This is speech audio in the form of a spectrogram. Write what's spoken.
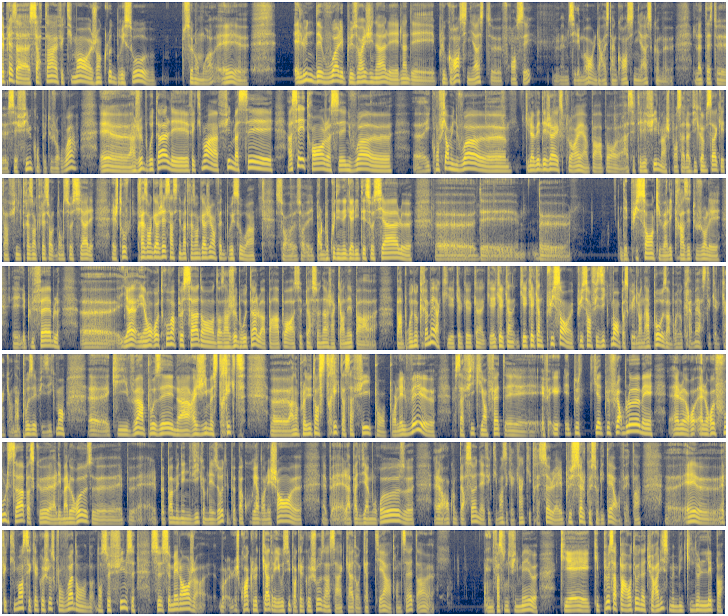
Déplaise à certains, effectivement, Jean-Claude Brissot, euh, selon moi, est, euh, est l'une des voix les plus originales et l'un des plus grands cinéastes euh, français. Même s'il est mort, il reste un grand cinéaste, comme l'attestent ses films qu'on peut toujours voir. Et un jeu brutal et effectivement un film assez, assez étrange, assez une voix. il confirme une voix qu'il avait déjà exploré hein, par rapport euh, à ses téléfilms. Hein. Je pense à La vie comme ça, qui est un film très ancré dans le social et, je trouve très engagé. C'est un cinéma très engagé en fait, Brissot. Hein. Sur, il parle beaucoup d'inégalités sociales, euh, euh, des, de, des puissants qui veulent écraser toujours les, les, plus faibles. Euh, y a, et on retrouve un peu ça dans, dans un jeu brutal bah, par rapport à ce personnage incarné par, par Bruno Kremer, qui est quelqu'un qui est de puissant, puissant physiquement parce qu'il en impose. Hein, Bruno Kremer, c'était quelqu'un qui en imposait physiquement, euh, qui veut imposer une, un régime strict, euh, un emploi du temps strict à sa fille pour pour l'élever. Euh, sa fille qui en fait est, est, qu'il y a de plus fleur bleue, mais elle, elle refoule ça parce qu'elle est malheureuse. Euh, elle peut, elle peut pas mener une vie comme les autres. Elle peut pas courir dans les champs. Euh, elle n'a pas de vie amoureuse. Euh, elle rencontre personne. Et effectivement, c'est quelqu'un qui est très seul. Elle est plus seule que solitaire, en fait. Hein. Et effectivement, c'est quelque chose qu'on voit dans, dans, ce film, ce, ce, mélange. je crois que le cadre est aussi pour quelque chose. Hein. C'est un cadre 4 tiers, un 37. Hein une façon de filmer euh, qui, est, qui peut s'apparenter au naturalisme, mais qui ne l'est pas.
